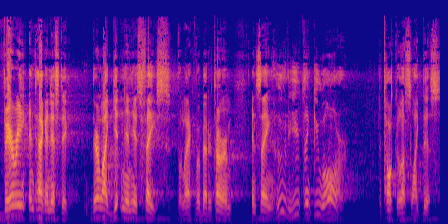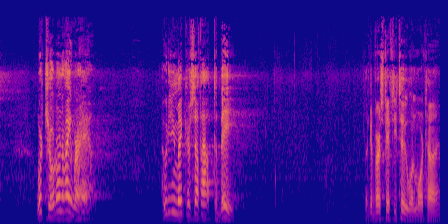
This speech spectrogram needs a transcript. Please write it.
very antagonistic. They're like getting in his face, for lack of a better term, and saying, Who do you think you are to talk to us like this? We're children of Abraham. Who do you make yourself out to be? Look at verse 52 one more time.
